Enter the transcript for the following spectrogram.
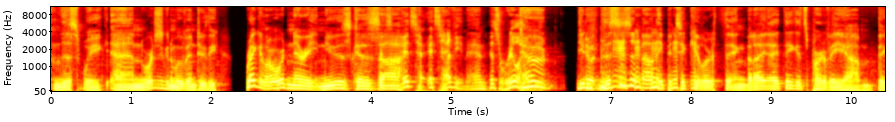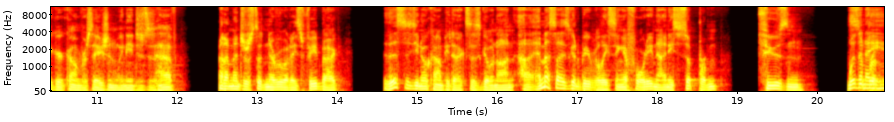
this week, and we're just going to move into the regular, ordinary news because uh, it's, it's, it's heavy, man. It's real dude, heavy. You know, this is about a particular thing, but I, I think it's part of a um, bigger conversation we need to just have. And I'm interested in everybody's feedback. This is, you know, Computex is going on. Uh, MSI is going to be releasing a 4090 Suprim Fusion with an A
